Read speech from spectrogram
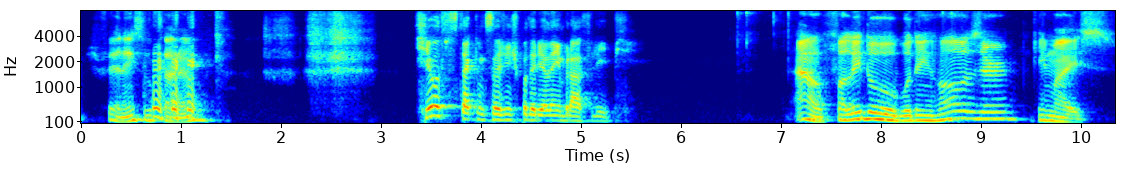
Diferença do caramba. que outros técnicos a gente poderia lembrar, Felipe? Ah, eu falei do Budenholzer. Quem mais?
